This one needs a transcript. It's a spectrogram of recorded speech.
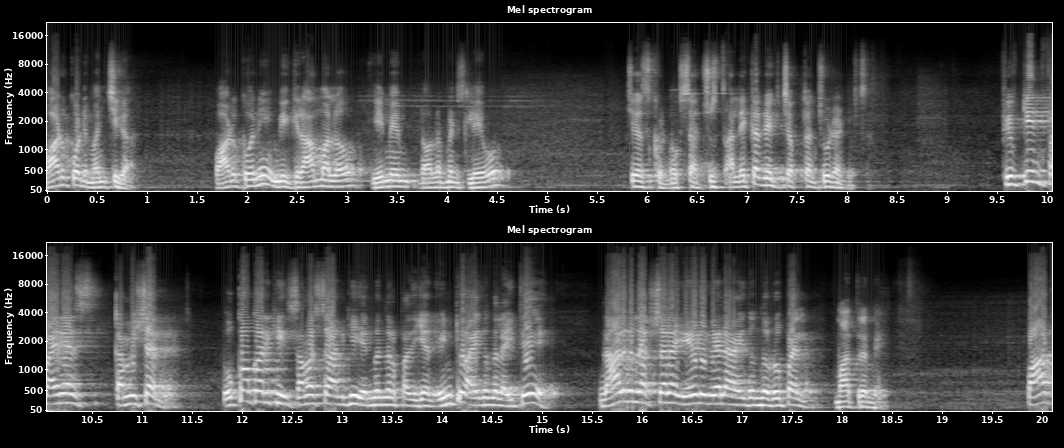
వాడుకోండి మంచిగా. వాడుకొని మీ గ్రామంలో ఏమేమి డెవలప్మెంట్స్ లేవో చేసుకోండి. ఒకసారి చూస్తా ఆ లెక్క మీకు చెప్తాను చూడండి ఒకసారి. ఫిఫ్టీన్ ఫైనాన్స్ కమిషన్ ఒక్కొక్కరికి సంవత్సరానికి ఎనిమిది వందల పదిహేను ఇంటూ ఐదు వందలు అయితే నాలుగు లక్షల ఏడు వేల ఐదు వందల రూపాయలు మాత్రమే. పాత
